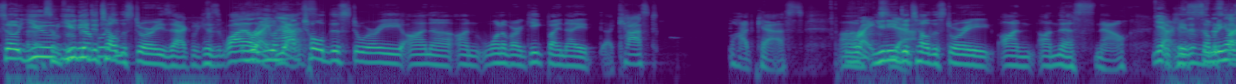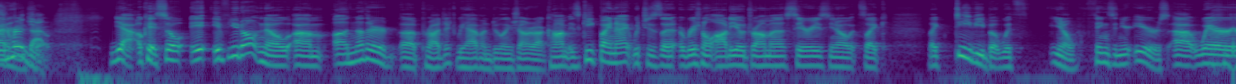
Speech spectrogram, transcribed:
So you some you need to tell the story, Zach, because while Right, you have yes. told this story on uh, on one of our Geek by Night uh, cast podcasts. Um, Right, You need to tell the story on on this now. Yeah, in 'cause case this is the somebody hasn't heard that. Yeah, okay, so if you don't know, um, another uh, project we have on duelinggenre.com is Geek by Night, which is an original audio drama series. You know, it's like like TV, but with, you know, things in your ears, uh, where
